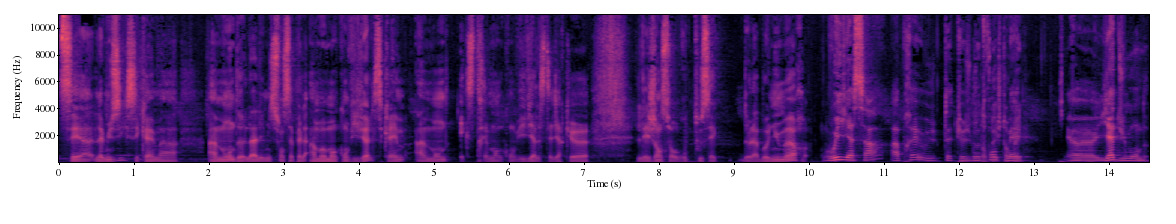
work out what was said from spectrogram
C'est euh, la musique, c'est quand même un, un monde. Là, l'émission s'appelle Un moment convivial. C'est quand même un monde extrêmement convivial. C'est-à-dire que les gens se regroupent tous avec de la bonne humeur. Oui, il y a ça. Après, euh, peut-être que je me trompe, mais il y a du monde.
